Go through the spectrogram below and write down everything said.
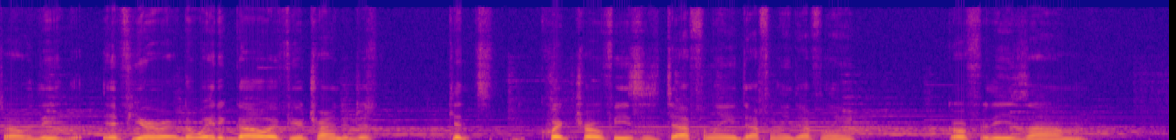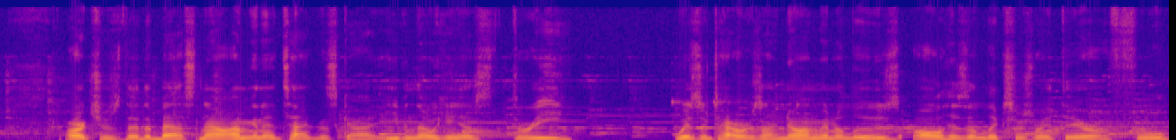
So the if you're the way to go if you're trying to just get quick trophies is definitely definitely definitely go for these um, archers. They're the best. Now, I'm going to attack this guy. Even though he has three wizard towers, I know I'm going to lose. All his elixirs right there are full.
